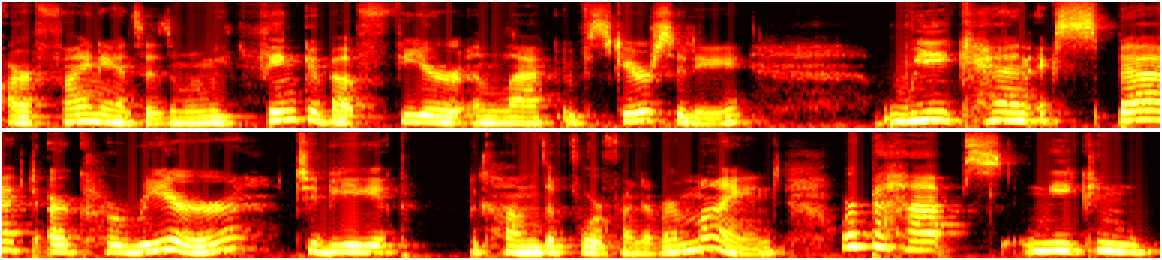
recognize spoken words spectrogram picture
our finances and when we think about fear and lack of scarcity, we can expect our career to be become the forefront of our mind. Or perhaps we can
